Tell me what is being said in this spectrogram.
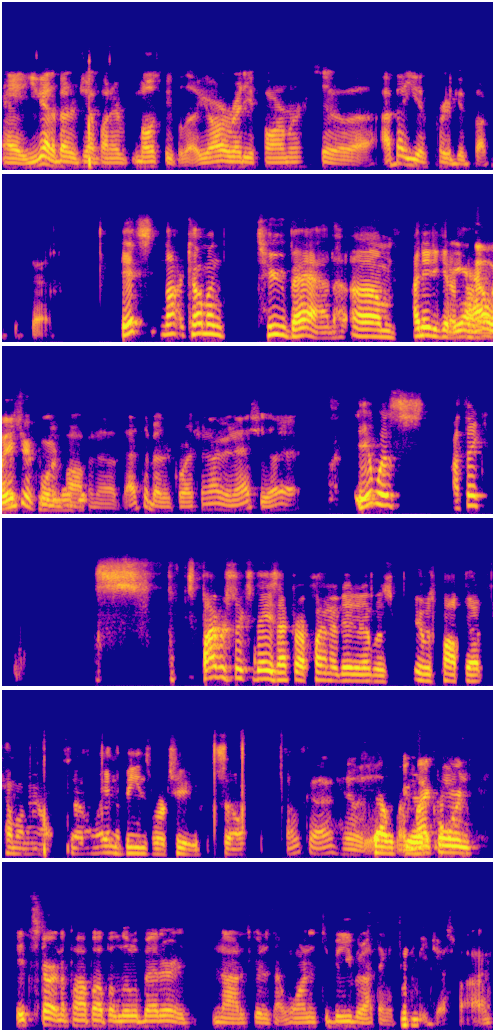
hey, you got a better jump on every, most people though. You're already a farmer, so uh, I bet you have pretty good fucking success. It's not coming too bad. Um, I need to get a Yeah, how is your corn popping up? That's a better question. I haven't asked you that. It was, I think, five or six days after I planted it, it was it was popped up coming out. So, and the beans were too. So, Okay, hell yeah. That was Like good. my corn, it's starting to pop up a little better. It's not as good as I want it to be, but I think it's gonna be just fine.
